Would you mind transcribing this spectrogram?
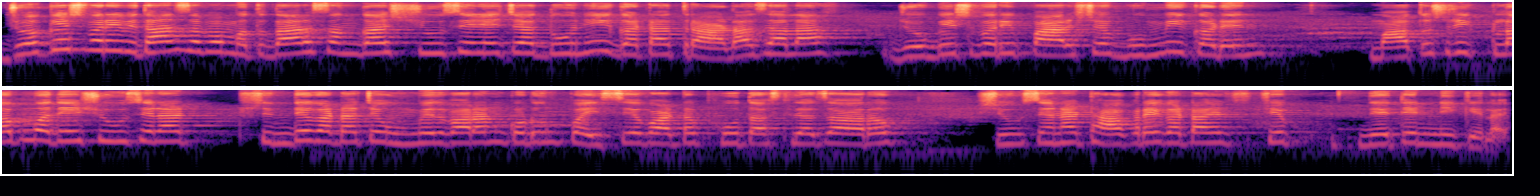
जोगेश्वरी विधानसभा मतदारसंघात शिवसेनेच्या दोन्ही गटात राडा झाला. जोगेश्वरी पार्श्वभूमीकडे मातोश्री क्लबमध्ये शिवसेना शिंदे गटाच्या उमेदवारांकडून पैसे वाटप होत असल्याचा आरोप शिवसेना ठाकरे गटाचे नेत्यांनी केलाय.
